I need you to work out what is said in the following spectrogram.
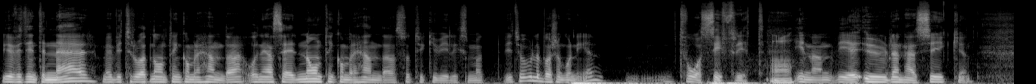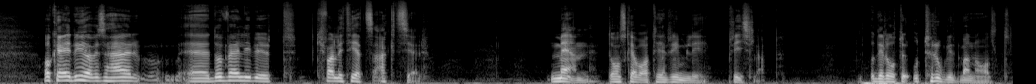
Vi vet inte när, men vi tror att någonting kommer att hända. Och när jag säger någonting kommer att hända så tycker vi liksom att vi tror väl att börsen går ner tvåsiffrigt mm. innan vi är ur den här cykeln. Okej, då gör vi så här. Eh, då väljer vi ut kvalitetsaktier. Men de ska vara till en rimlig prislapp. Och det låter otroligt banalt.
